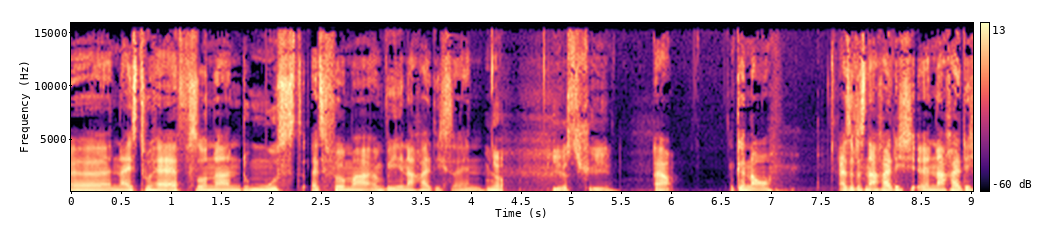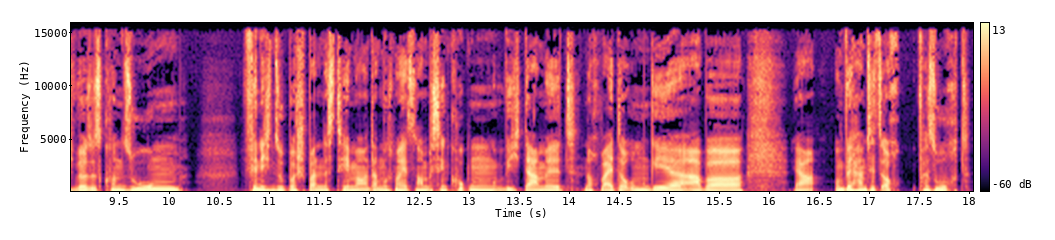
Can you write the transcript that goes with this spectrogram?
äh, nice to have, sondern du musst als Firma irgendwie nachhaltig sein. Ja, ESG. Ja, genau. Also das nachhaltig, äh, nachhaltig versus Konsum finde ich ein super spannendes Thema. Und da muss man jetzt noch ein bisschen gucken, wie ich damit noch weiter umgehe. Aber ja, und wir haben es jetzt auch versucht.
